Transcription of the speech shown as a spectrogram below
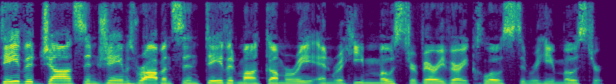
David Johnson, James Robinson, David Montgomery, and Raheem Mostert. Very, very close to Raheem Mostert.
